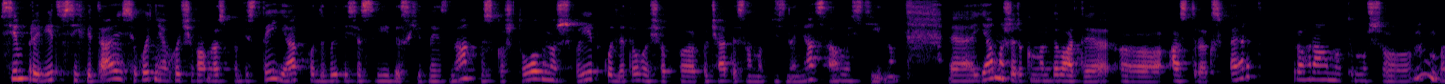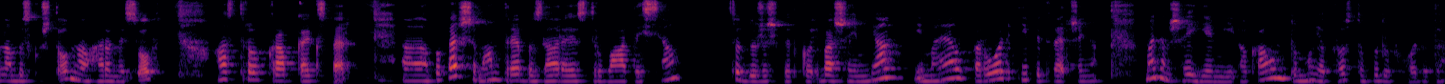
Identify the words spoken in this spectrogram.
Всім привіт, всіх вітаю. Сьогодні я хочу вам розповісти, як подивитися свій висхідний знак безкоштовно, швидко для того, щоб е, почати самопізнання самостійно. Е, Я можу рекомендувати е, AstroExpert програму, тому що ну, вона безкоштовна, гарний софт astro.expert. По-перше, вам треба зареєструватися. Це дуже швидко. Ваше ім'я, імейл, пароль і підтвердження. У мене вже є мій аккаунт, тому я просто буду входити.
